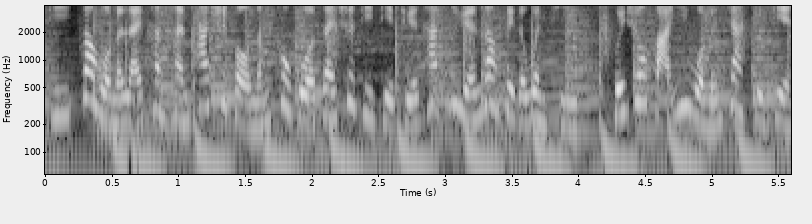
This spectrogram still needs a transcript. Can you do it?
机，让我们来看看它是否能透过再设计解决它资源浪费的问题。回收法医，我们下次见。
